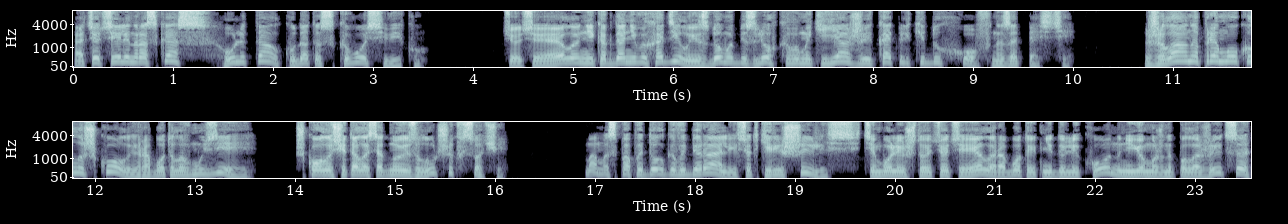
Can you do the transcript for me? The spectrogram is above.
А тетя Эллен рассказ улетал куда-то сквозь Вику. Тетя Элла никогда не выходила из дома без легкого макияжа и капельки духов на запястье. Жила она прямо около школы и работала в музее. Школа считалась одной из лучших в Сочи. Мама с папой долго выбирали и все-таки решились, тем более, что тетя Элла работает недалеко, на нее можно положиться.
